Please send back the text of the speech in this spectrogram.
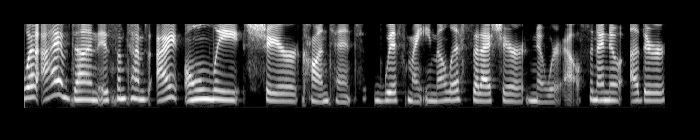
what I have done is sometimes I only share content with my email list that I share nowhere else. And I know other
